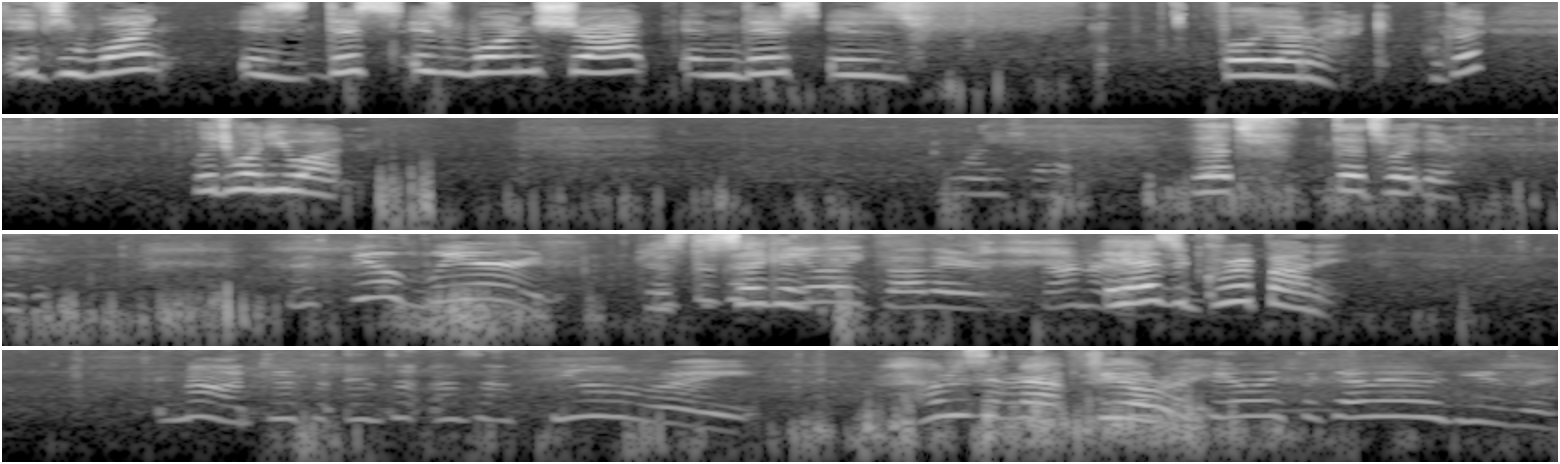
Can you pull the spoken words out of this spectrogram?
If you want, is this is one shot and this is f- fully automatic. Okay. Which one do you want? One shot. That's that's right there. This feels weird. Just a second. feel like the other gun. It has a grip on it. No, it doesn't, it doesn't feel right. How does it not feel I right? feel like the gun I was using.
